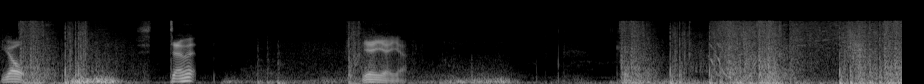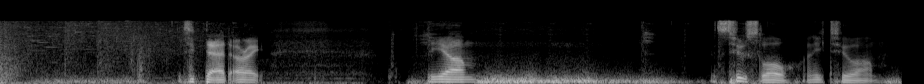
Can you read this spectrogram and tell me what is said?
Yo. Damn it. Yeah, yeah, yeah. Okay. Is he dead? Alright. The, um... It's too slow. I need to, um...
